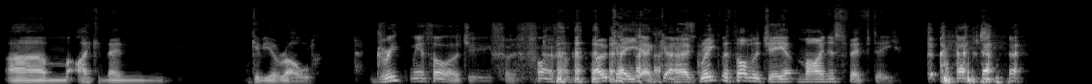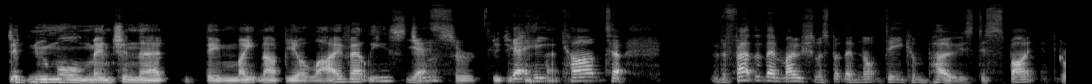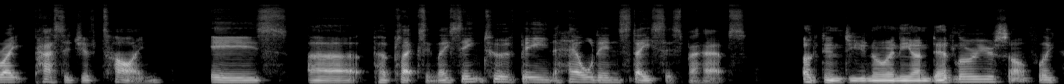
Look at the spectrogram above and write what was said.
um, I can then give you a roll. Greek mythology for 500. Okay, yeah, uh, Greek mythology at minus fifty. Did Numal mention that they might not be alive at least? Yes. us, or did you? Yeah, he that? can't tell. The fact that they're motionless but they've not decomposed, despite the great passage of time, is uh, perplexing. They seem to have been held in stasis, perhaps. Ugden, do you know any undead lore yourself? Like,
